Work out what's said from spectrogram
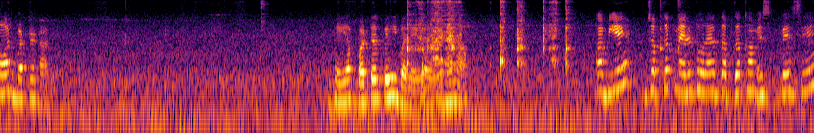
और बटर डालें। भैया बटर पे ही बनेगा ये, है ना? अब ये जब तक मेल्ट हो रहा है, तब तक हम इस पे से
